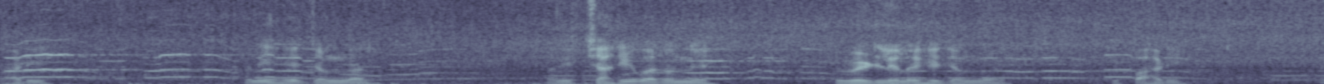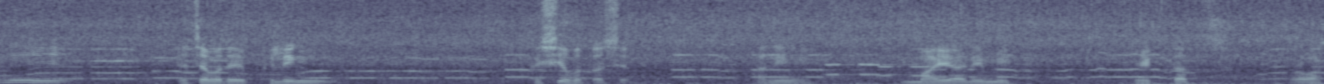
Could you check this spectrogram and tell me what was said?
झाडी आणि हे जंगल आणि चारही बाजूंनी वेढलेलं हे जंगल ही पहाडी. आणि याच्यामध्ये फिलिंग कशी होत असेल? आणि माई आणि मी एकटाच प्रवास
